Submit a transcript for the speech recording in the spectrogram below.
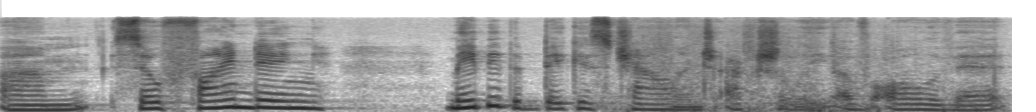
Um, so finding maybe the biggest challenge, actually, of all of it,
